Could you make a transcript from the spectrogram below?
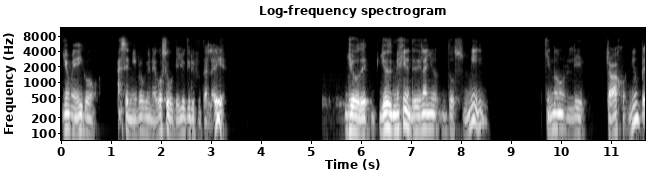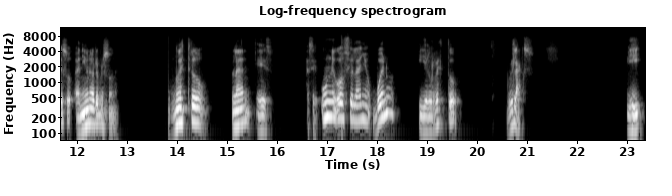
yo me a hacer mi propio negocio porque yo quiero disfrutar la vida. Yo, de, yo imagínate, del año 2000, que no le trabajo ni un peso a ni una otra persona. Nuestro plan es hacer un negocio al año bueno y el resto relax. Y,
